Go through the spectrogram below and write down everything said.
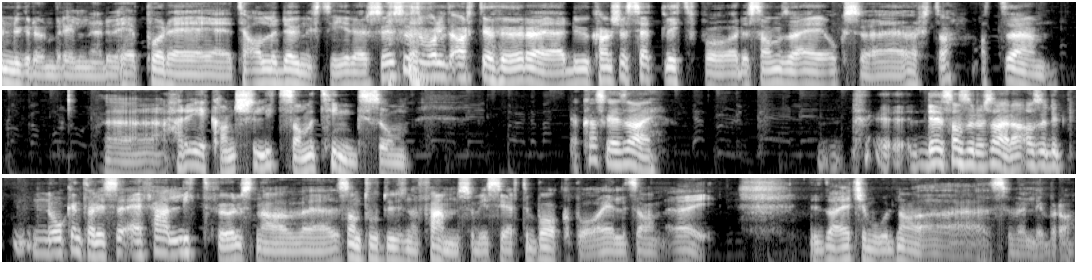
undergrunnbrillene du har på deg til alle døgnets tider. Så jeg syns det var litt artig å høre. Du har kanskje sett litt på det samme som jeg også har hørt, da. At eh, eh, her er kanskje litt samme ting som Ja, hva skal jeg si? Det er sånn som du sier, da. Altså, det, noen av disse Jeg får litt følelsen av eh, sånn 2005 som vi ser tilbake på, og er litt sånn Øy, dette er ikke modna så veldig bra,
